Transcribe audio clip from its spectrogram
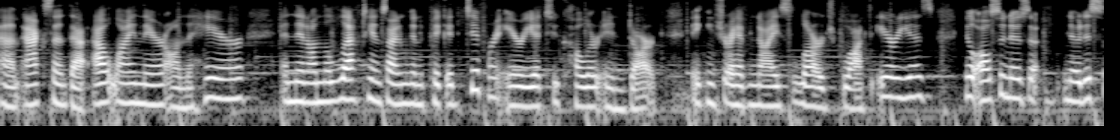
um, accent that outline there on the hair. And then on the left-hand side, I'm going to pick a different area to color in dark, making sure I have nice, large blocked areas. You'll also notice notice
